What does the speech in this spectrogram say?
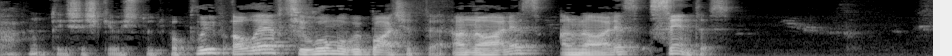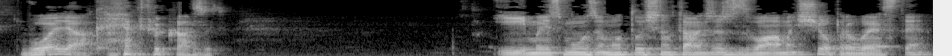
Так, ну трішечки ось тут поплив. Але в цілому ви бачите аналіз, аналіз, синтез. Вуаляк, як то кажуть. І ми зможемо точно так же з вами що провести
